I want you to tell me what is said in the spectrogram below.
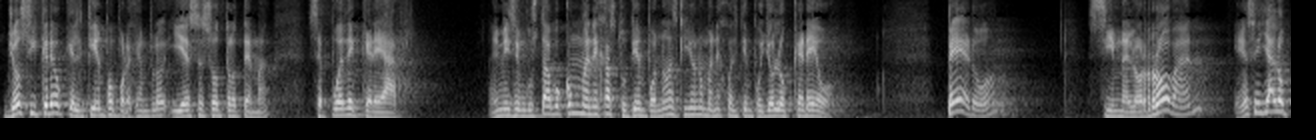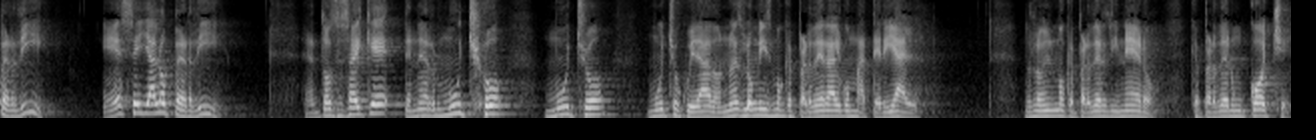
Yo sí creo que el tiempo, por ejemplo, y ese es otro tema, se puede crear. A mí me dicen, Gustavo, ¿cómo manejas tu tiempo? No, es que yo no manejo el tiempo, yo lo creo. Pero, si me lo roban, ese ya lo perdí. Ese ya lo perdí. Entonces hay que tener mucho, mucho, mucho cuidado. No es lo mismo que perder algo material. No es lo mismo que perder dinero, que perder un coche,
